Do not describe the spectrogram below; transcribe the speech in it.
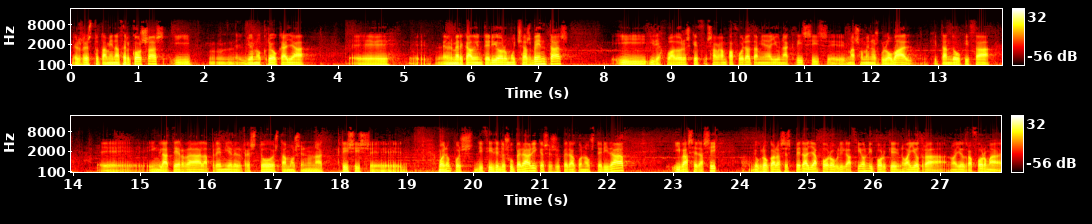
el resto también hacer cosas y mm, yo no creo que haya eh, en el mercado interior muchas ventas, y, de jugadores que salgan para afuera también hay una crisis eh, más o menos global, quitando quizá eh, Inglaterra, la Premier, el resto estamos en una crisis eh, bueno pues difícil de superar y que se supera con austeridad y va a ser así. Yo creo que ahora se espera ya por obligación y porque no hay otra no hay otra forma.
